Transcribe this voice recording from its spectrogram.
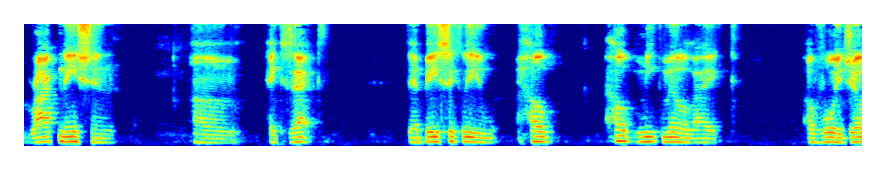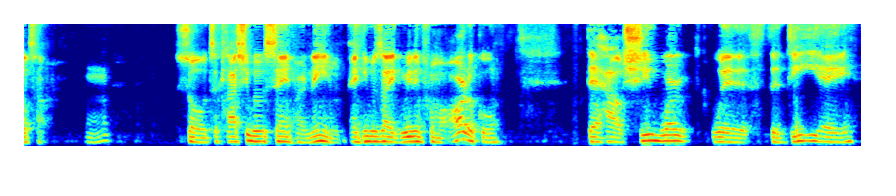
Roc Nation um exec that basically helped help Meek Mill like avoid jail time. hmm So Tekashi was saying her name, and he was like reading from an article that how she worked with the DEA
